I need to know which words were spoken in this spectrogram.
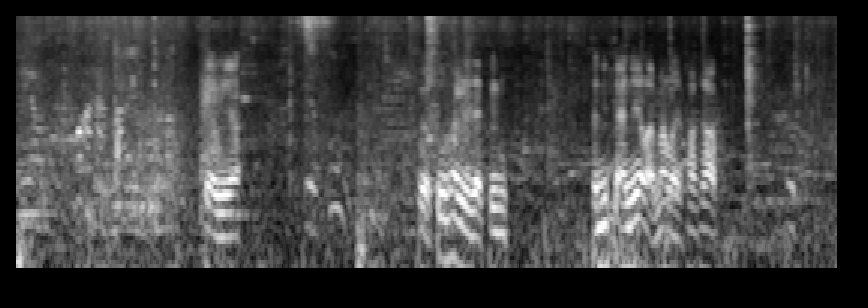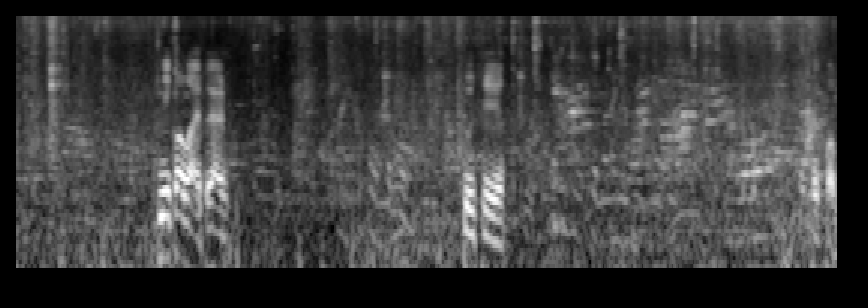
เดียวพวกอาหารมาเอง เที่ยวดีนะเหลือกุ้งเผื่อกุ้งให้เลยจะกินแต่นี่แกงนี่อร่อยมากเลยพ่อชอบ นี่ก็อร่อยเหมือนกันดูทีแกงหอยขมอะไรนะให้ผม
